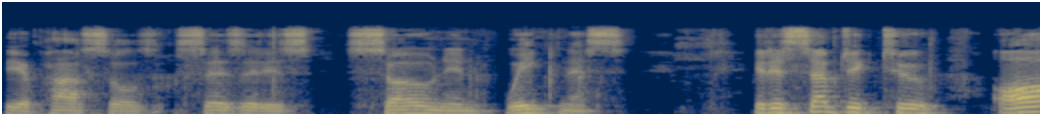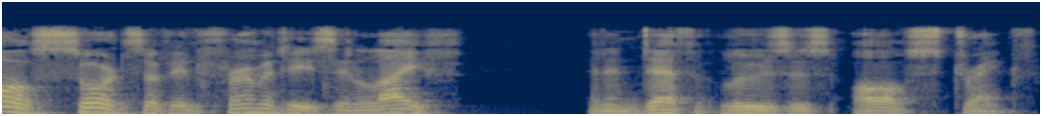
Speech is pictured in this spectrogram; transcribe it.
The apostle says it is sown in weakness. It is subject to all sorts of infirmities in life, and in death loses all strength.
